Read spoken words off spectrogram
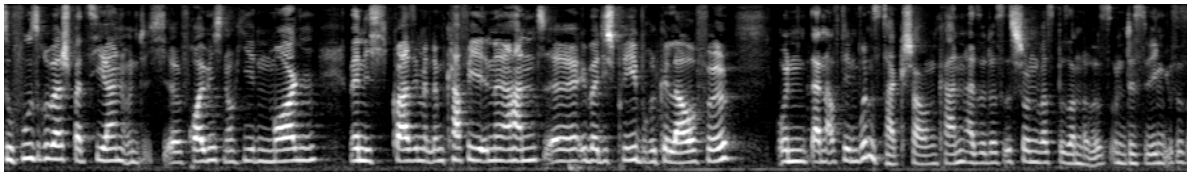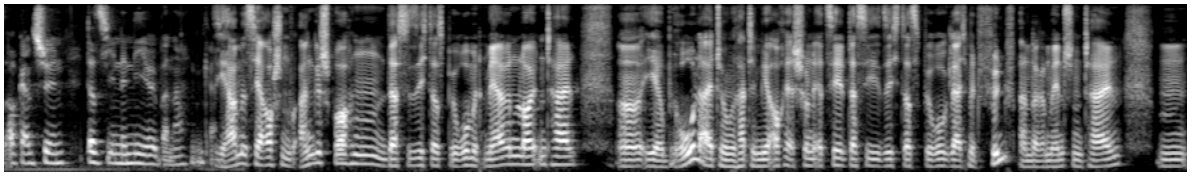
zu Fuß rüber spazieren und ich äh, freue mich noch jeden Morgen, wenn ich quasi mit einem Kaffee in der Hand äh, über die Spreebrücke laufe und dann auf den Bundestag schauen kann. Also das ist schon was Besonderes und deswegen ist es auch ganz schön, dass ich in der Nähe übernachten kann. Sie haben es ja auch schon angesprochen, dass Sie sich das Büro mit mehreren Leuten teilen. Äh, Ihre Büroleitung hatte mir auch ja schon erzählt, dass Sie sich das Büro gleich mit fünf anderen Menschen teilen. Hm,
